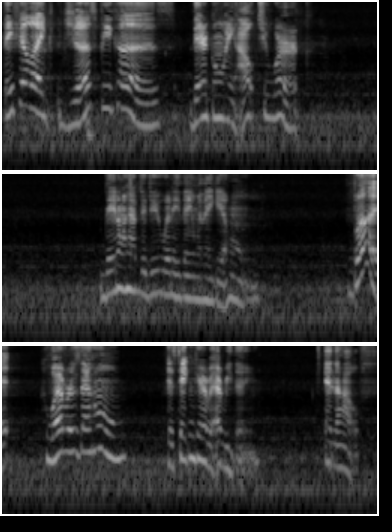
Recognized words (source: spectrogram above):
They feel like just because they're going out to work, they don't have to do anything when they get home. But whoever is at home is taking care of everything in the house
